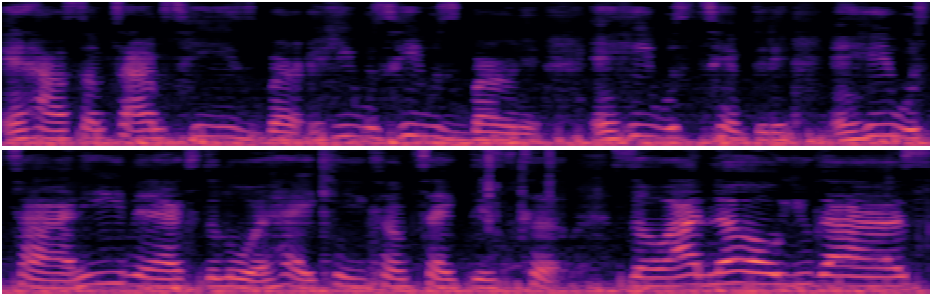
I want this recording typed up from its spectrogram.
and how sometimes he's bur he was he was burdened and he was tempted and he was tired. He even asked the Lord, hey, can you come take this cup? So I know you guys,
